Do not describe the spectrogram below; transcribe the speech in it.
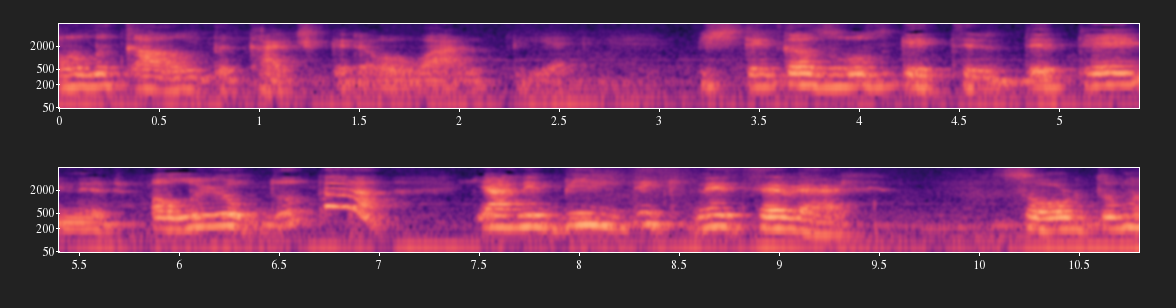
balık aldı kaç kilo var diye. İşte gazoz getirdi, peynir alıyordu da yani bildik ne sever. Sordum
